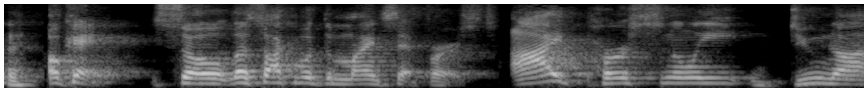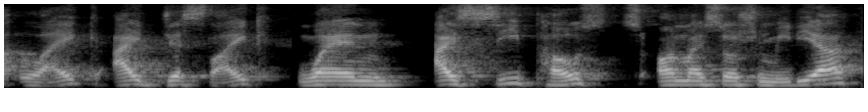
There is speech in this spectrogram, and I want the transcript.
okay, so let's talk about the mindset first. I personally do not like, I dislike when I see posts on my social media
